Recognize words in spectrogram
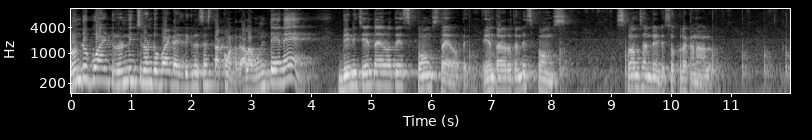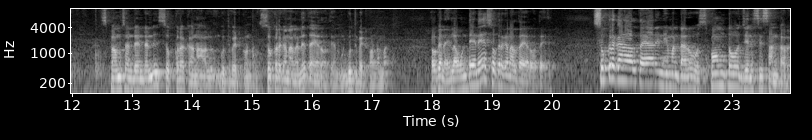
రెండు పాయింట్ రెండు నుంచి రెండు పాయింట్ ఐదు డిగ్రీల సెల్సియస్ తక్కువ ఉంటుంది. అలా ఉంటేనే దీని నుంచి ఏం తయారవుతాయి? స్పోమ్స్ తయారవుతాయి. ఏం తయారవుతాయండి? స్పోమ్స్ స్పమ్స్ అంటే ఏంటి? శుక్ర కణాలు స్పమ్స్ అంటే ఏంటండి? శుక్ర కణాలు గుర్తుపెట్టుకోండి. శుక్ర కణాలు అనేది తయారవుతాయి అన్నమాట. గుర్తుపెట్టుకోండి అమ్మా. ఓకేనా? ఇలా ఉంటేనే శుక్ర కణాలు తయారవుతాయి. శుక్రకణాలు తయారీని ఏమంటారు స్పోమ్టోజెనిసిస్ అంటారు.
